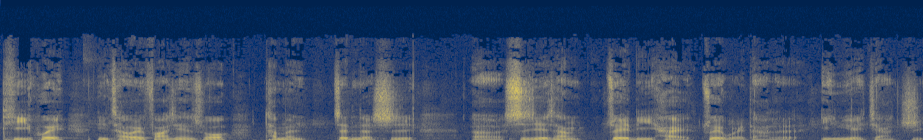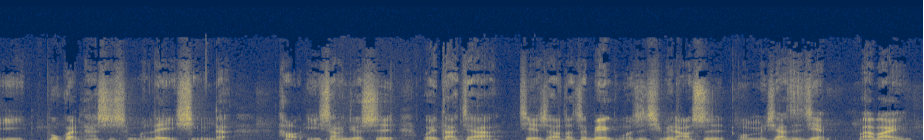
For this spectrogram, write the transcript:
体会，你才会发现说他们真的是呃世界上最厉害、最伟大的音乐家之一，不管他是什么类型的。好，以上就是为大家介绍到这边，我是启明老师，我们下次见，拜拜。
